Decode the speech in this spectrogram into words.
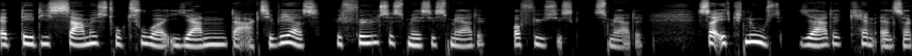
at det er de samme strukturer i hjernen, der aktiveres ved følelsesmæssig smerte og fysisk smerte. Så et knust hjerte kan altså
